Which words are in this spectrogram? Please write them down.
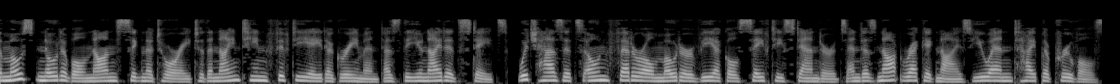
The most notable non-signatory to the 1958 agreement is the United States, which has its own federal motor vehicle safety standards and does not recognize UN-type approvals.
